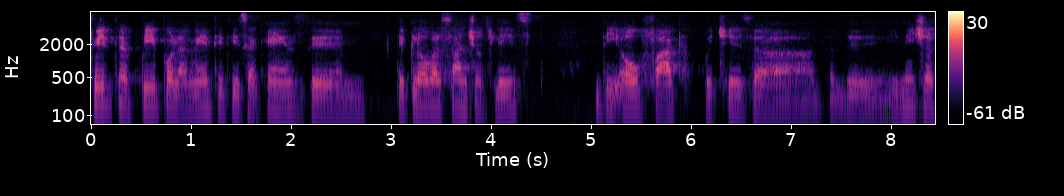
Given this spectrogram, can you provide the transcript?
filter people and entities against the, the global sanctions list, the OFAC, which is uh, the initial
